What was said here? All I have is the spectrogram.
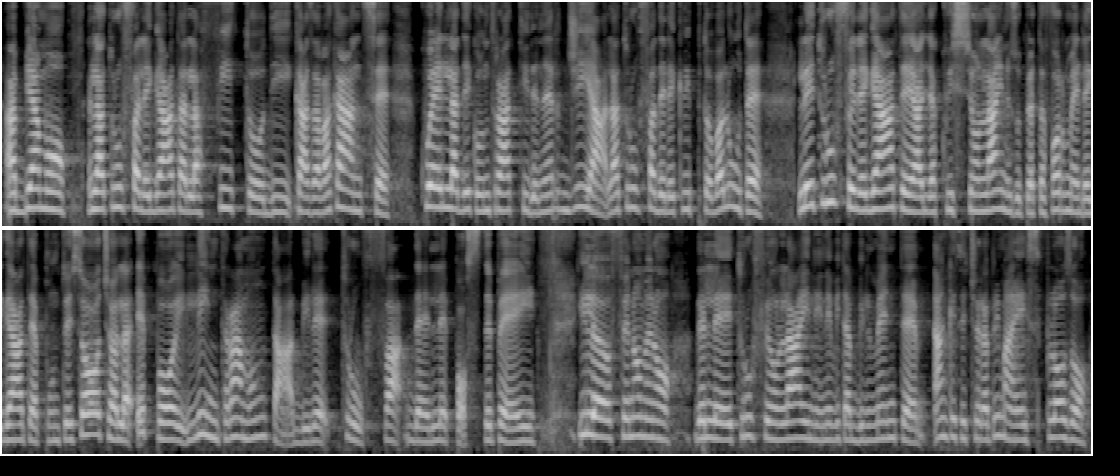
Abbiamo la truffa legata all'affitto di di casa vacanze, quella dei contratti d'energia, la truffa delle criptovalute, le truffe legate agli acquisti online su piattaforme legate appunto ai social e poi l'intramontabile truffa delle poste pay. Il fenomeno delle truffe online inevitabilmente, anche se c'era prima, è esploso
